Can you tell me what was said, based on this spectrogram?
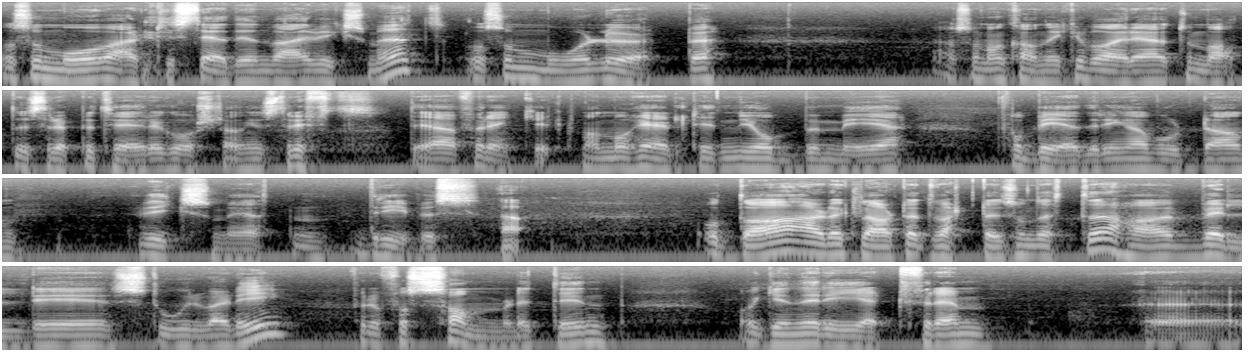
Og som må være til stede i enhver virksomhet, og som må løpe Altså Man kan ikke bare automatisk repetere gårsdagens drift. Det er for enkelt. Man må hele tiden jobbe med forbedring av hvordan virksomheten drives. Ja. Og da er det klart et verktøy som dette har veldig stor verdi for å få samlet inn og generert frem uh,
